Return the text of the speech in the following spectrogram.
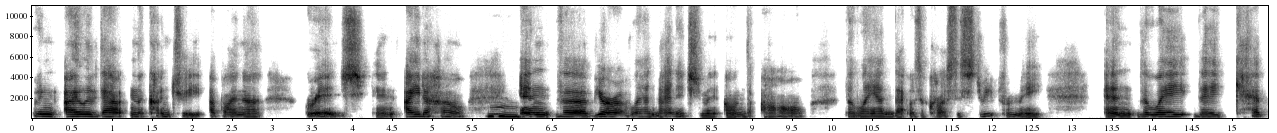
When I lived out in the country up on a ridge in Idaho Mm, and the Bureau of Land Management owned all the land that was across the street from me. And the way they kept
